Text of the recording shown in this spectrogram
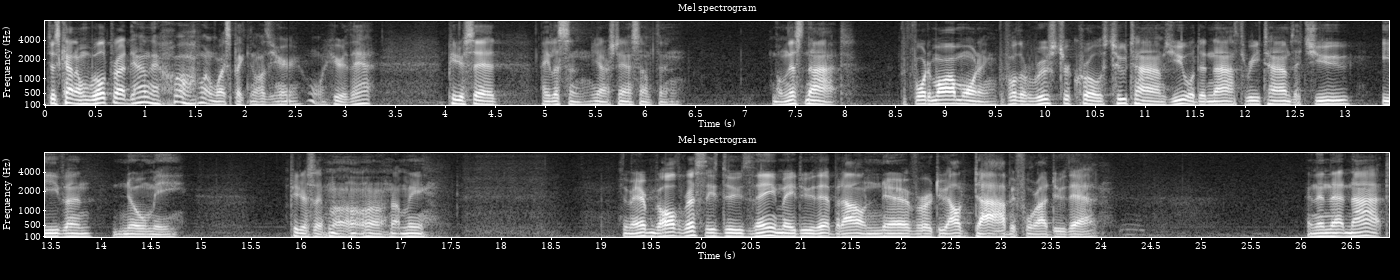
Just kind of wilt right down there. Oh, I wasn't expecting I was here. I to hear that. Peter said, Hey, listen, you understand something? On this night, before tomorrow morning, before the rooster crows two times, you will deny three times that you even know me. Peter said, uh, Not me all the rest of these dudes, they may do that, but I'll never do. I'll die before I do that. And then that night,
